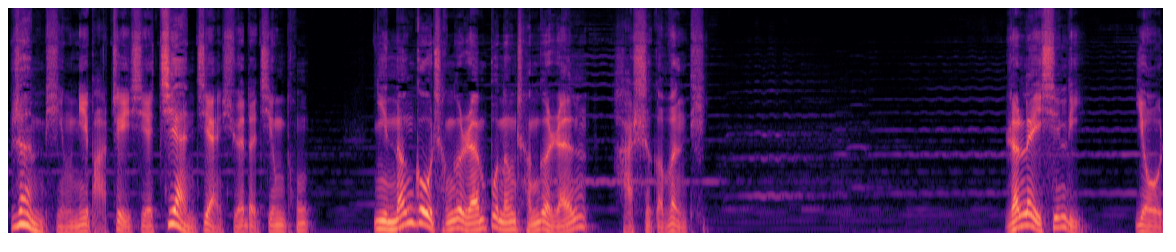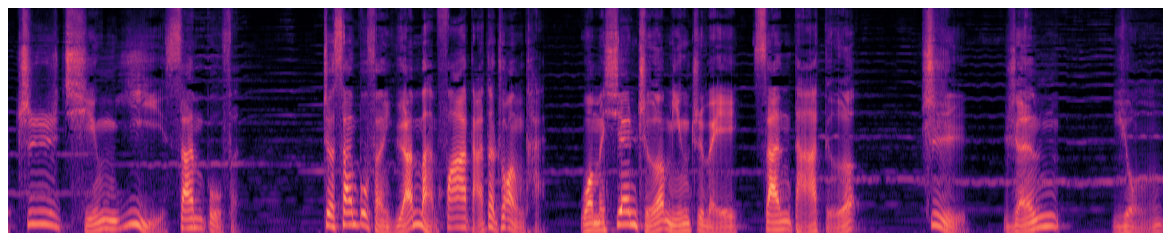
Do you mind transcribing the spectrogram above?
任凭你把这些件件学得精通，你能够成个人，不能成个人，还是个问题。人类心里有知、情、意三部分，这三部分圆满发达的状态，我们先哲名之为三达德。智、仁、勇，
